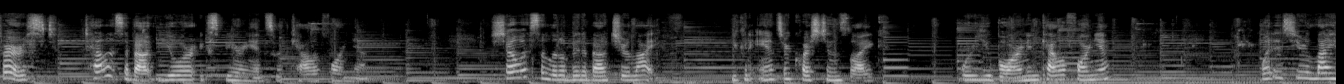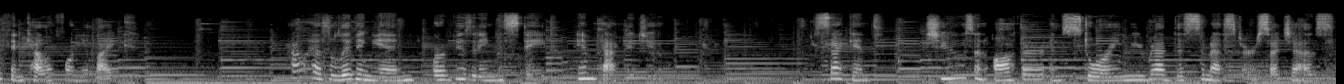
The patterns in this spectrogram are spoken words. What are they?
First, tell us about your experience with California. Show us a little bit about your life. You can answer questions like, were you born in California? What is your life in California like? How has living in or visiting the state impacted you? Second, choose an author and story we read this semester, such as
